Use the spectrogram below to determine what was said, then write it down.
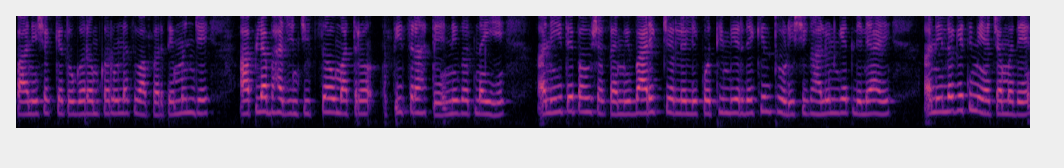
पाणी शक्यतो गरम करूनच वापरते. म्हणजे आपल्या भाजींची चव मात्र तीच राहते निघत नाही आहे आणि इथे पाहू शकता मी बारीक चिरलेली कोथिंबीर देखील थोडीशी घालून घेतलेली आहे. आणि लगेच मी याच्यामध्ये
